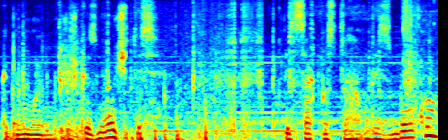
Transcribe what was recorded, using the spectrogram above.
Поки йому трошки змучитись. Підсак поставимо десь збоку.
